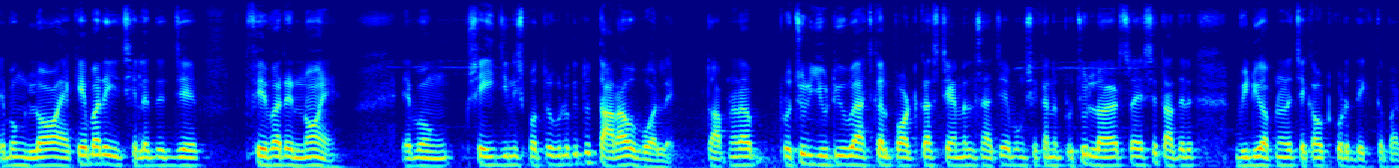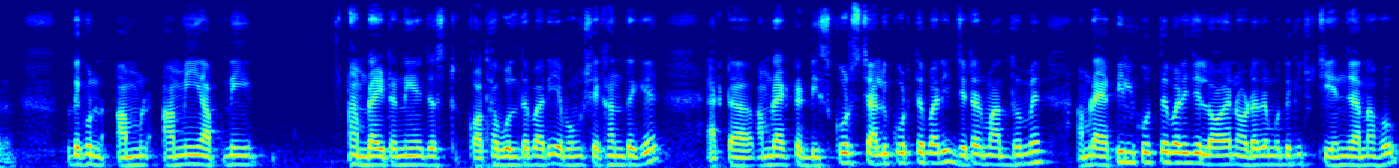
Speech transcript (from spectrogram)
এবং ল একেবারেই ছেলেদের যে ফেভারে নয় এবং সেই জিনিসপত্রগুলো কিন্তু তারাও বলে। তো আপনারা প্রচুর ইউটিউবে আজকাল পডকাস্ট চ্যানেলস আছে এবং সেখানে প্রচুর লয়ার্সরা এসে তাদের ভিডিও আপনারা চেক আউট করে দেখতে পারেন। তো দেখুন আম- আপনি আমরা এটা নিয়ে জাস্ট কথা বলতে পারি এবং সেখান থেকে একটা, আমরা একটা ডিসকোর্স চালু করতে পারি, যেটার মাধ্যমে আমরা অ্যাপিল করতে পারি যে ল অ্যান্ড অর্ডারের মধ্যে কিছু চেঞ্জ আনা হোক,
